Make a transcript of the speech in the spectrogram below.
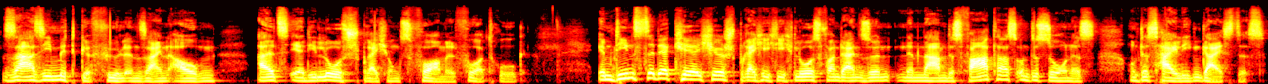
sah sie Mitgefühl in seinen Augen, als er die Lossprechungsformel vortrug. Im Dienste der Kirche spreche ich dich los von deinen Sünden im Namen des Vaters und des Sohnes und des Heiligen Geistes.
